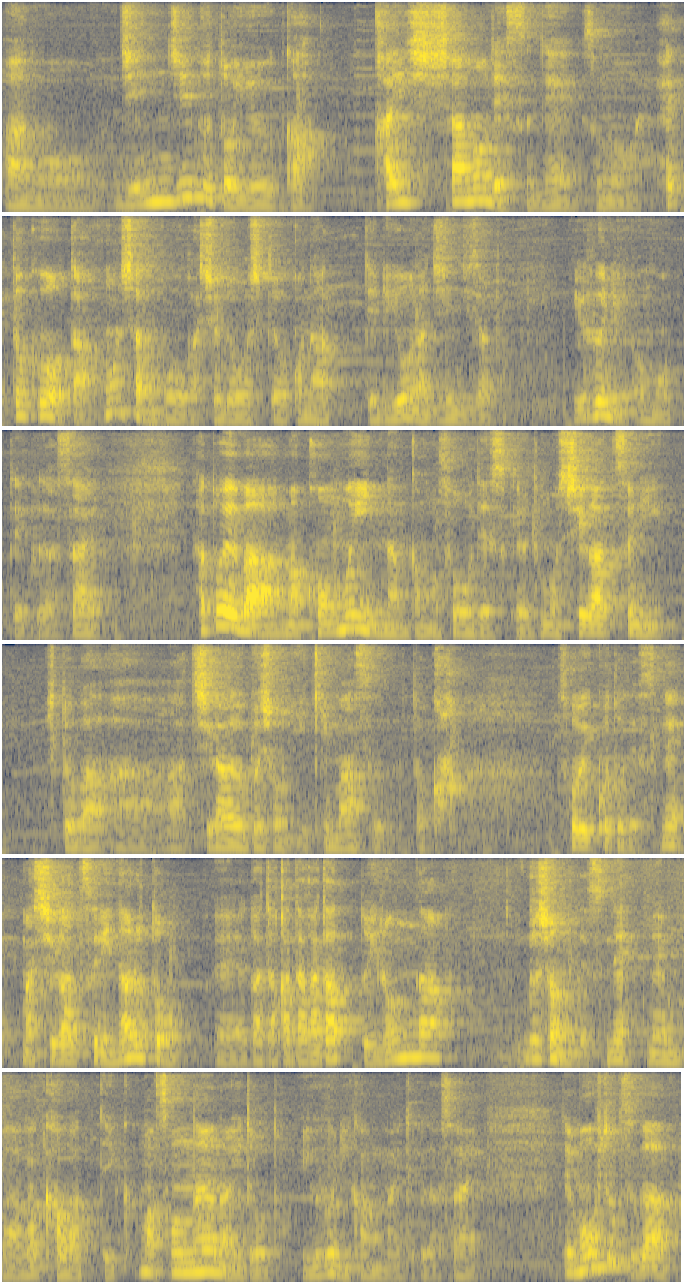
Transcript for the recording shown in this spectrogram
あの人事部というか会社のですねそのヘッドクォーター本社の方が主導して行っているような人事だというふうに思ってください。例えば、まあ、公務員なんかもそうですけれども4月に人があ違う部署に行きますとかそういうことですね、まあ、4月になると、えーガタガタガタっといろんな部署のですねメンバーが変わっていく、まあ、そんなような移動というふうに考えてください。でもう一つが、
